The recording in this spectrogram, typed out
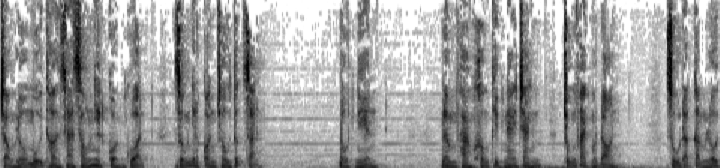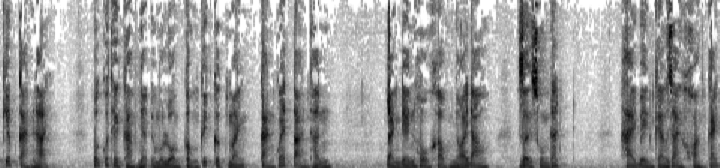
Trong lỗ mũi thở ra sóng nhiệt cuồn cuộn, Giống như là con trâu tức giận. Đột nhiên, Lâm Phàm không kịp né tránh Chúng phải một đòn. Dù đã cầm lôi kiếp cản lại, Vẫn có thể cảm nhận được một luồng công kích cực mạnh, Càn quét toàn thân. Đánh đến hổ khẩu nhói đau, Rơi xuống đất. Hai bên kéo dài khoảng cách.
